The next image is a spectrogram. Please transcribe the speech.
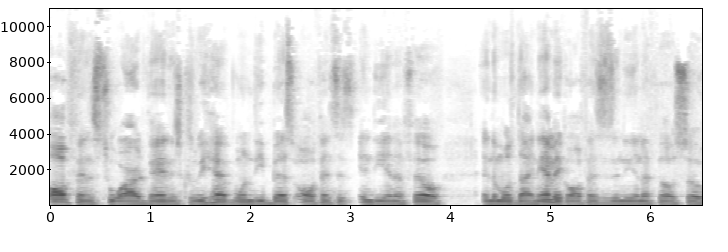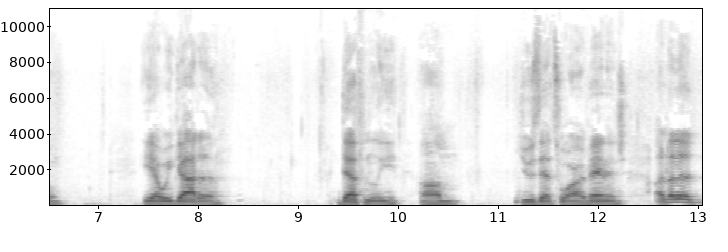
offense to our advantage because we have one of the best offenses in the NFL and the most dynamic offenses in the NFL. So, yeah, we gotta definitely um, use that to our advantage. Another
